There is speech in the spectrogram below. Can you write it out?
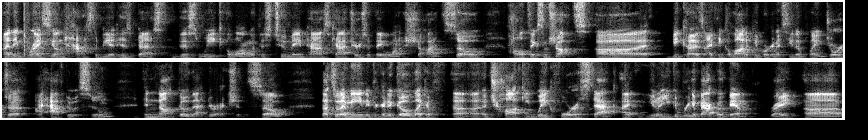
I think Bryce Young has to be at his best this week, along with his two main pass catchers if they want a shot. So I'll take some shots uh, because I think a lot of people are going to see them playing Georgia. I have to assume and not go that direction. So that's what I mean. If you're going to go like a, a, a chalky Wake Forest stack, I you know you can bring it back with Bama right? Uh,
